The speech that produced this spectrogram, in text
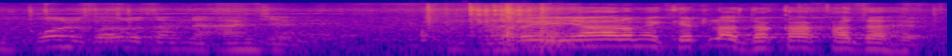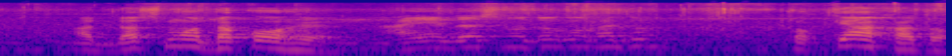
હું કોલ કરું તમને સાંજે. અરે યાર અમે કેટલા ધક્કા ખાધા છે આ દસમો ધક્કો છે અહીંયા દસમો ધક્કો ખાધો? તો ક્યાં ખાધો?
